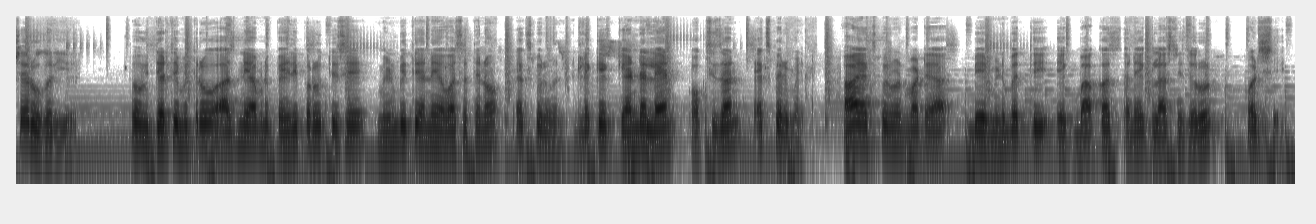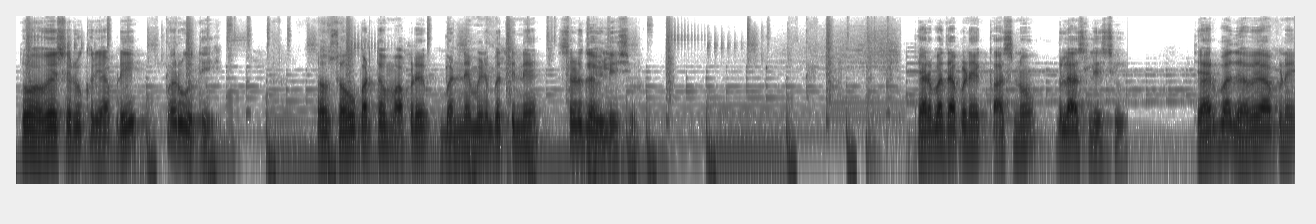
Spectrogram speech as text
શરૂ કરીએ. તો વિદ્યાર્થી મિત્રો, આજની આપણી પહેલી પ્રવૃત્તિ છે મીણબત્તી અને હવા સાથેનો એક્સપેરિમેન્ટ એટલે કે કેન્ડલ એન્ડ ઓક્સિજન એક્સપેરિમેન્ટ આ એક્સપેરિમેન્ટ માટે આ બે મીણબત્તી, એક બાકસ અને એક ગ્લાસની જરૂર પડશે. તો હવે શરૂ કરીએ આપણી પ્રવૃત્તિ. તો સૌ પ્રથમ આપણે બંને મીણબત્તીને સળગાવી લઈશું. ત્યારબાદ આપણે એક કાચનો ગ્લાસ લઈશું. ત્યારબાદ હવે આપણે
